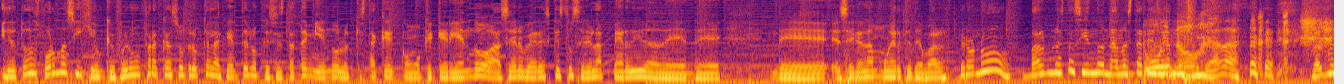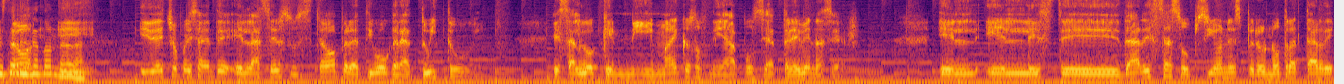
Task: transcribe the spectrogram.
Y de todas formas, y aunque fuera un fracaso, creo que la gente lo que se está temiendo, lo que está que como que queriendo hacer ver es que esto sería la pérdida de, de, sería la muerte de Valve. Pero no, Valve no está haciendo nada, no está arriesgando nada. Valve no está arriesgando nada. Y de hecho, precisamente, el hacer su sistema operativo gratuito, es algo que ni Microsoft ni Apple se atreven a hacer. El, el este dar estas opciones pero no tratar de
